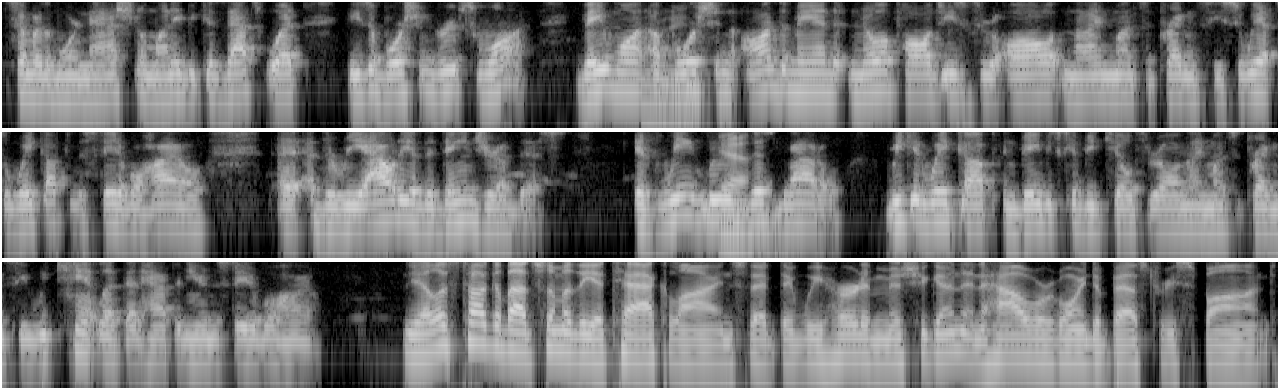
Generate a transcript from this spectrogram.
some of the more national money because that's what these abortion groups want. They want Right. abortion on demand, no apologies through all nine months of pregnancy. So we have to wake up to the state of Ohio, uh, the reality of the danger of this. If we lose Yeah. this battle, we could wake up and babies could be killed through all nine months of pregnancy. We can't let that happen here in the state of Ohio. Yeah, let's talk about some of the attack lines that, that we heard in Michigan and how we're going to best respond.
